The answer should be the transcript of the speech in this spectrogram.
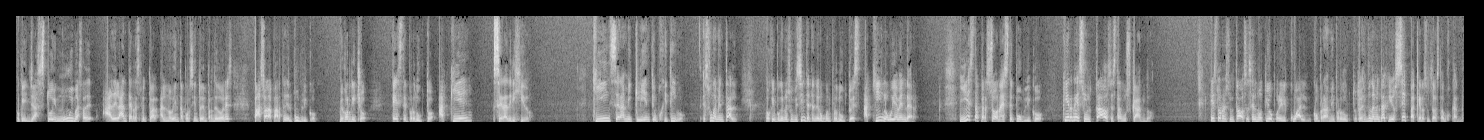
okay, ya estoy muy más adelante respecto al, al 90% de emprendedores, paso a la parte del público. Mejor dicho, este producto, ¿a quién será dirigido? ¿Quién será mi cliente objetivo? Es fundamental. Porque no es suficiente tener un buen producto, es a quién lo voy a vender. Y esta persona, este público, ¿qué resultados está buscando? Estos resultados es el motivo por el cual compraba mi producto. Entonces es fundamental que yo sepa qué resultados está buscando.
